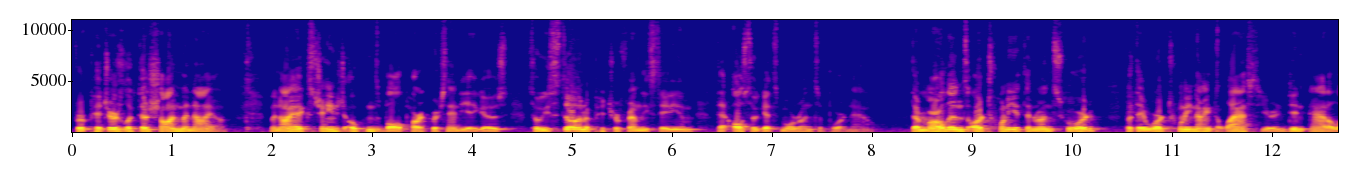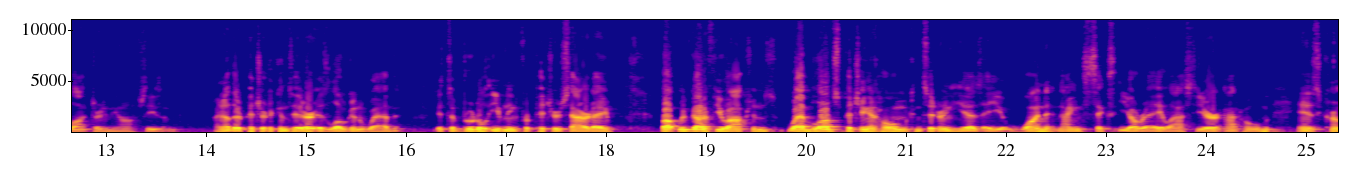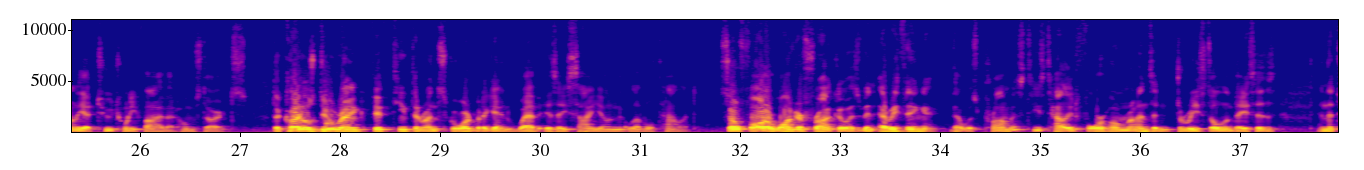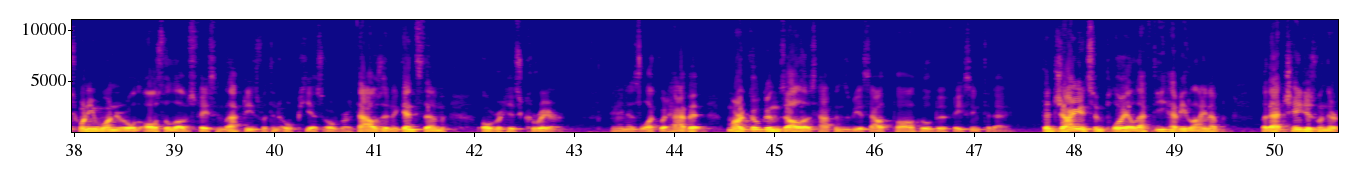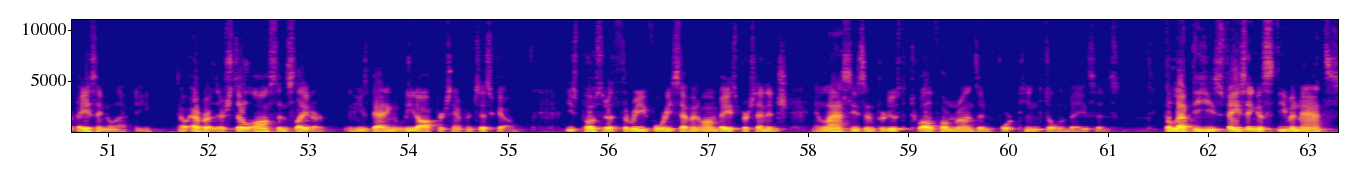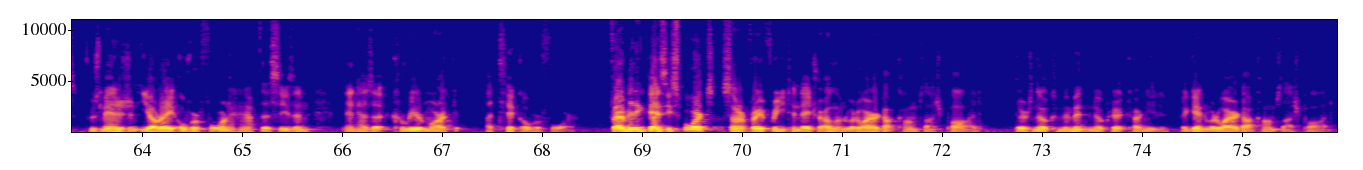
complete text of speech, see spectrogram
For pitchers, look to Sean Manaea. Manaea exchanged Oakland's ballpark for San Diego's, so he's still in a pitcher-friendly stadium that also gets more run support now. The Marlins are 20th in runs scored, but they were 29th last year and didn't add a lot during the offseason. Another pitcher to consider is Logan Webb. It's a brutal evening for pitchers Saturday, but we've got a few options. Webb loves pitching at home, considering he has a 1.96 ERA last year at home and is currently at 2.25 at home starts. The Cardinals do rank 15th in runs scored, but again, Webb is a Cy Young level talent. So far, Wander Franco has been everything that was promised. He's tallied four home runs and three stolen bases, and the 21 year old also loves facing lefties with an OPS over 1,000 against them over his career. And as luck would have it, Marco Gonzalez happens to be a southpaw who will be facing today. The Giants employ a lefty heavy lineup, but that changes when they're facing a lefty. However, there's still Austin Slater, and he's batting leadoff for San Francisco. He's posted a 347 on base percentage and last season produced 12 home runs and 14 stolen bases. The lefty he's facing is Steven Matz, who's managed an ERA over 4.5 this season and has a career mark a tick over 4. For everything fantasy sports, sign up for a free 10-day trial on rotowire.com slash pod. There's no commitment and no credit card needed. Again, rotowire.com slash pod.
